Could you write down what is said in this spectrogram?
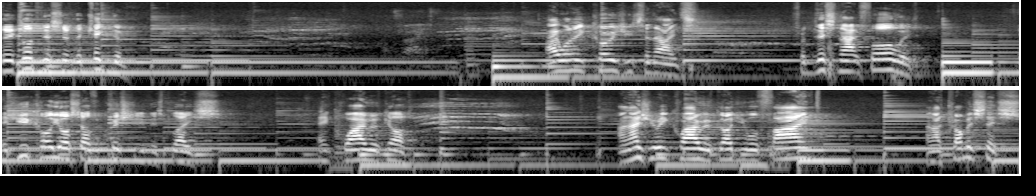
the goodness of the kingdom. I want to encourage you tonight, from this night forward, if you call yourself a Christian in this place, inquire with God. And as you inquire with God, you will find, and I promise this,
